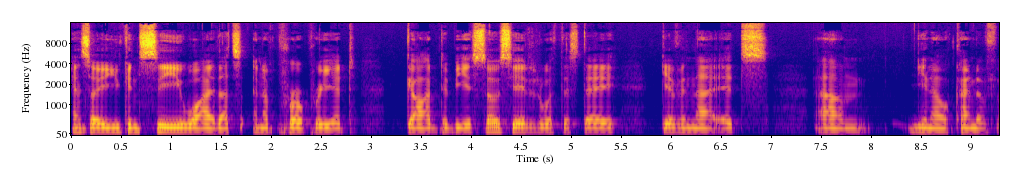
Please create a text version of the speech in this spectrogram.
And so you can see why that's an appropriate god to be associated with this day, given that it's, um, you know, kind of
